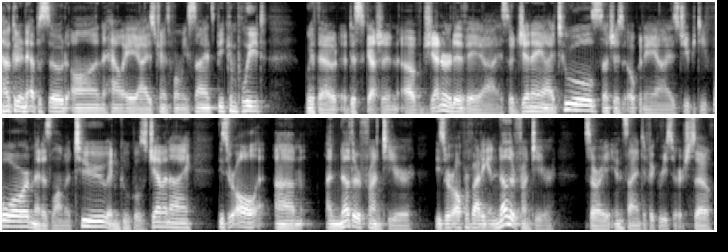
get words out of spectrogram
how could an episode on how AI is transforming science be complete without a discussion of generative AI? So, Gen AI tools such as OpenAI's GPT-4, Meta's Llama 2, and Google's Gemini, these are all um, another frontier. These are all providing another frontier, sorry, in scientific research. So,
